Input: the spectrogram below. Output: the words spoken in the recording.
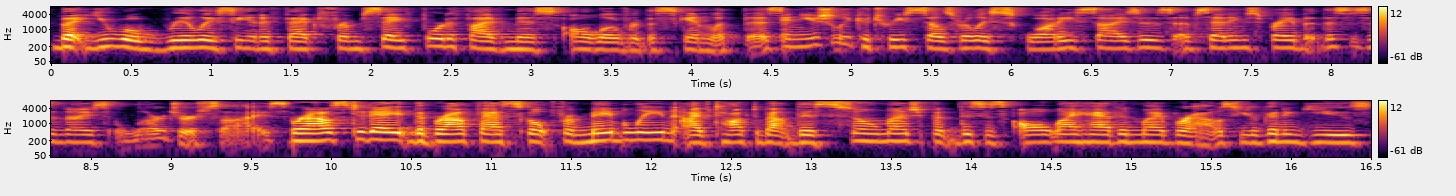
but you will really see an effect from say four to five mists all over the skin with this. And usually Catrice sells really squatty sizes of setting spray, but this is a nice larger size. Brows today, the Brow Fast Sculpt from Maybelline. I've talked about this so much, but this is all I have in my brows. You're gonna use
